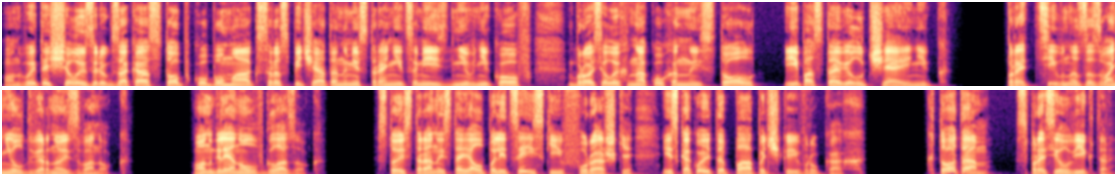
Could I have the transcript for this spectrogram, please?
Он вытащил из рюкзака стопку бумаг с распечатанными страницами из дневников, бросил их на кухонный стол и поставил чайник. Противно зазвонил дверной звонок. Он глянул в глазок. С той стороны стоял полицейский в фуражке и с какой-то папочкой в руках. «Кто там?» — спросил Виктор.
